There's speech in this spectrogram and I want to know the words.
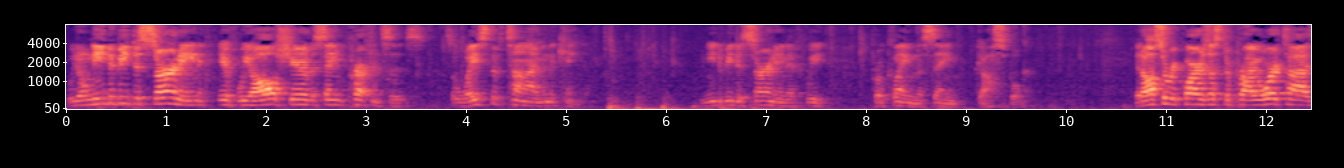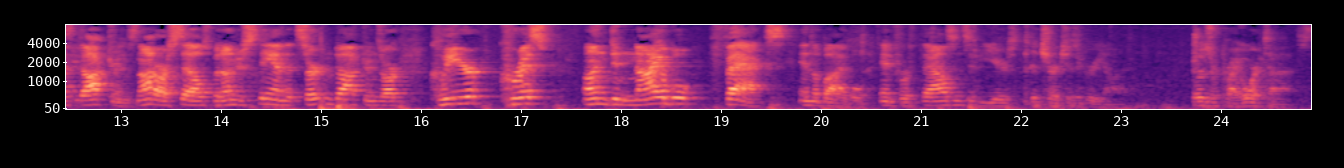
We don't need to be discerning if we all share the same preferences. It's a waste of time in the kingdom. We need to be discerning if we proclaim the same gospel. It also requires us to prioritize doctrines, not ourselves, but understand that certain doctrines are clear, crisp, undeniable facts in the Bible. And for thousands of years, the church has agreed on it. Those are prioritized.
